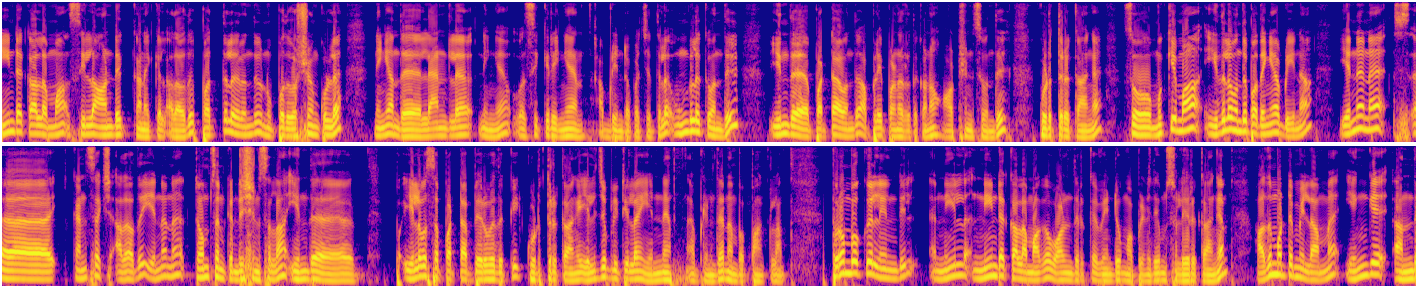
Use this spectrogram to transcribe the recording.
நீண்ட காலமாக சில ஆண்டு கணக்கில் அதாவது பத்து பத்துலேருந்து முப்பது வருஷம்குள்ளே நீங்கள் அந்த லேண்டில் நீங்கள் வசிக்கிறீங்க அப்படின்ற பட்சத்தில் உங்களுக்கு வந்து இந்த பட்டா வந்து அப்ளை பண்ணுறதுக்கான ஆப்ஷன்ஸ் வந்து கொடுத்துருக்காங்க. ஸோ முக்கியமாக இதில் வந்து பார்த்திங்க அப்படின்னா என்னென்ன கன்ஸ்ட்ரக்ஷன் அதாவது என்னென்ன டேர்ம்ஸ் அண்ட் கண்டிஷன்ஸ் எல்லாம் இந்த இலவச பட்டா பெறுவதற்கு கொடுத்துருக்காங்க. எலிஜிபிலிட்டிலாம் என்ன அப்படின்றத நம்ம பார்க்கலாம். புறம்போக்கு நீண்டில் நீள நீண்ட காலமாக வாழ்ந்திருக்க வேண்டும் அப்படின்றதையும் சொல்லியிருக்காங்க. அது மட்டும் இல்லாமல் எங்கே அந்த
